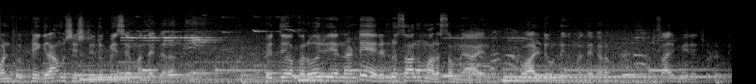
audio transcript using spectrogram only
వన్ ఫిఫ్టీ గ్రామ్స్ సిక్స్టీ రూపీసే మన దగ్గర. ప్రతి ఒక్క రోజు ఏంటంటే రెండు సార్లు మారుస్తాం ఆయిల్. క్వాలిటీ ఉండేది మన దగ్గర. సాయి మీరే చూడండి.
